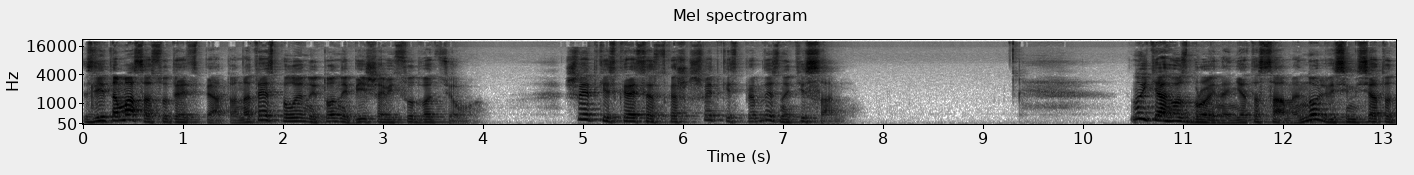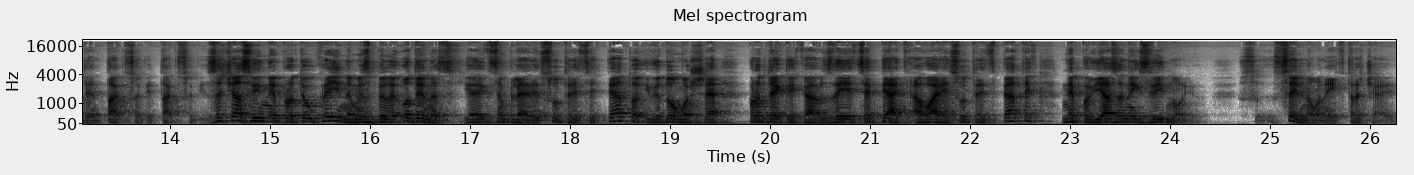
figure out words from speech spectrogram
Зліта маса Су-35 на 3,5 тонни більша від Су-27. Швидкість, крейсерська швидкість приблизно ті самі. Ну і тяга озброєння та саме 0,81. Так собі, так собі. За час війни проти України ми збили 11 екземплярів Су-35 і відомо ще про декілька, здається, 5 аварій Су-35, не пов'язаних з війною. Сильно вони їх втрачають.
